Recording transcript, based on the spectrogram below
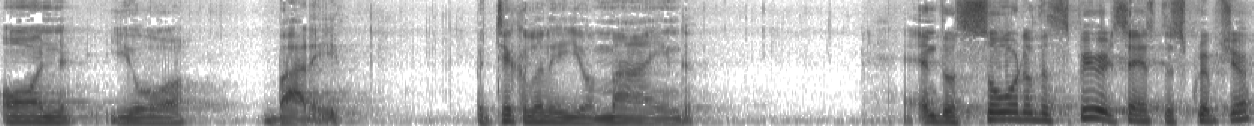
on your body, particularly your mind. And the sword of the Spirit, says the scripture,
